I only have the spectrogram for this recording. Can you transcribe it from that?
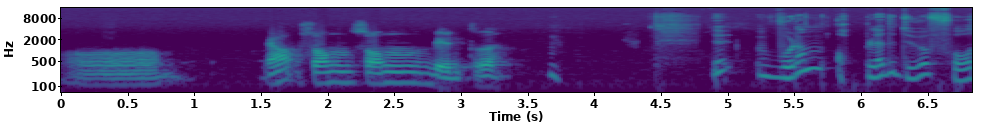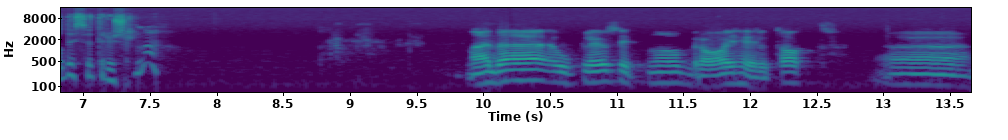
og ja, sånn, sånn, begynte det. Du, hvordan opplevde du å få disse truslene? Nei, det oppleves ikke noe bra i hele tatt. Uh,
